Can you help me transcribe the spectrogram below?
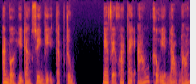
An Bộ Hy đang suy nghĩ tập trung, nghe vẻ khoát tay áo không yên lòng nói.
